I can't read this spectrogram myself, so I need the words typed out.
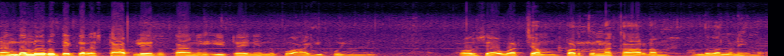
నందలూరు దగ్గర స్టాప్ లేదు కానీ ఈ ట్రైన్ ఎందుకు ఆగిపోయింది. బహుశా వర్షం పడుతున్న కారణం అందువల్లనేమో.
